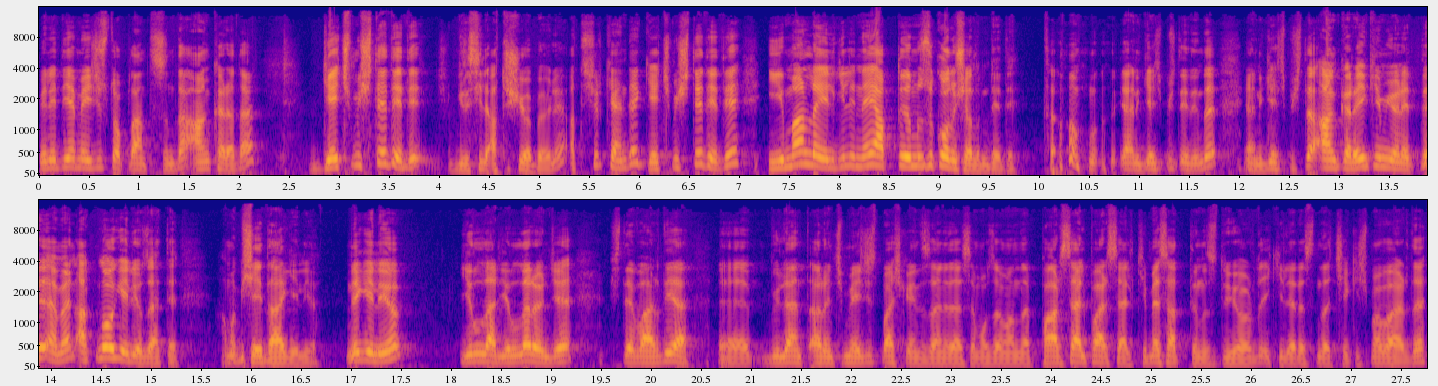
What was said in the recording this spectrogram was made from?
belediye meclis toplantısında Ankara'da Geçmişte dedi, birisiyle atışıyor böyle. Atışırken de geçmişte dedi, imarla ilgili ne yaptığımızı konuşalım dedi. Tamam mı? Yani geçmiş dediğinde yani geçmişte Ankara'yı kim yönetti hemen aklı o geliyor zaten. Ama bir şey daha geliyor. Ne geliyor? Yıllar yıllar önce işte vardı ya e, Bülent Arınç meclis başkanıydı zannedersem o zamanlar parsel parsel kime sattınız diyordu. İkili arasında çekişme vardı.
